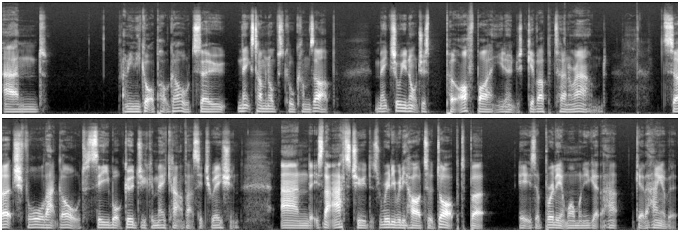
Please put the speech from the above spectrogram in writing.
and I mean he got a pot of gold. So next time an obstacle comes up, make sure you're not just put off by it. You don't just give up and turn around. Search for that gold. See what good you can make out of that situation and it's that attitude that's really really hard to adopt, but it is a brilliant one when you get the ha- get the hang of it.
